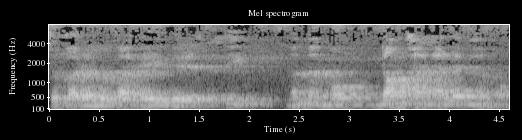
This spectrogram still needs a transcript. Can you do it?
ဒုက္ခတော့ဒုက္ခလေးပဲသိမမမောနောင်ခန္ဓာလည်းမမော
